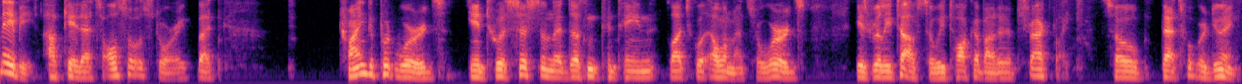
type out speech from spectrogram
Maybe, okay, that's also a story, but trying to put words into a system that doesn't contain logical elements or words is really tough. So we talk about it abstractly. So that's what we're doing.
